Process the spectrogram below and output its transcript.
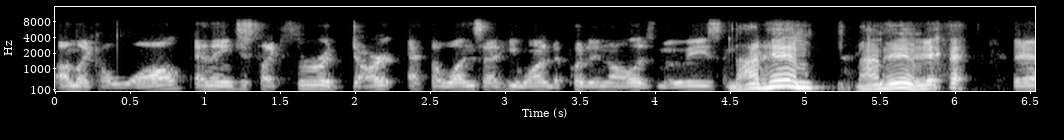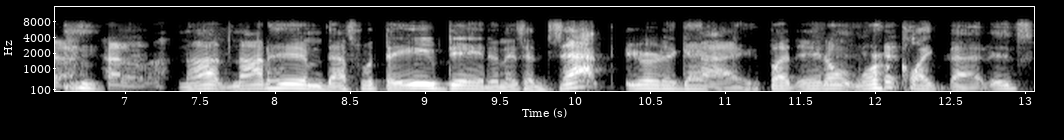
on like a wall, and then he just like threw a dart at the ones that he wanted to put in all his movies. not him not him Yeah, yeah. I don't know. not not him that's what they did and they said zack you're the guy but it don't work like that it's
